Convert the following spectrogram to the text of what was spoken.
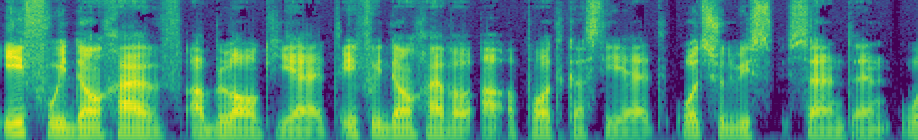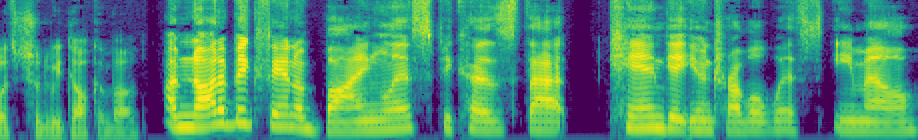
if we don't have a blog yet, if we don't have a, a podcast yet? What should we send and what should we talk about? I'm not a big fan of buying lists because that can get you in trouble with email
